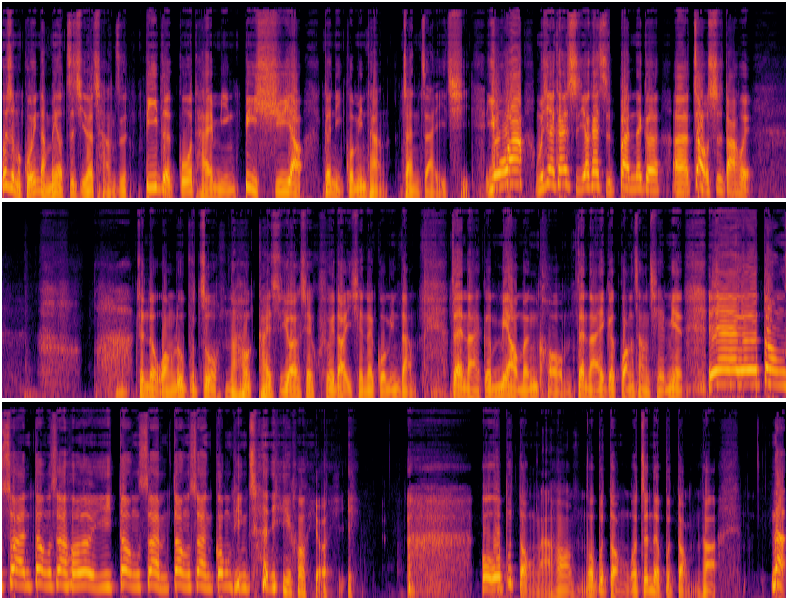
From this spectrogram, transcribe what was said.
为什么国民党没有自己的场子，逼得郭台铭必须要跟你国民党站在一起？有啊，我们现在开始要开始办那个呃造势大会，真的网络不做，然后开始又要先回到以前的国民党，在哪个庙门口，在哪一个广场前面，耶，动算动算侯友谊，动算动算公平正义侯友谊。我我不懂啦哈，我不懂，我真的不懂哈。那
